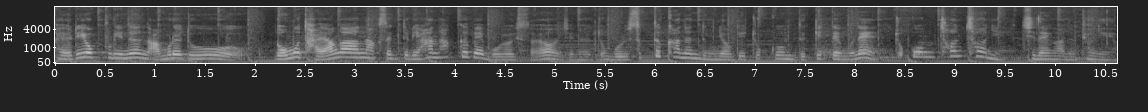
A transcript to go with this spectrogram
베리어 프리는 아무래도 너무 다양한 학생들이 한 학급에 모여 있어요. 이제는 좀 뭘 습득하는 능력이 조금 늦기 때문에 조금 천천히 진행하는 편이에요.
